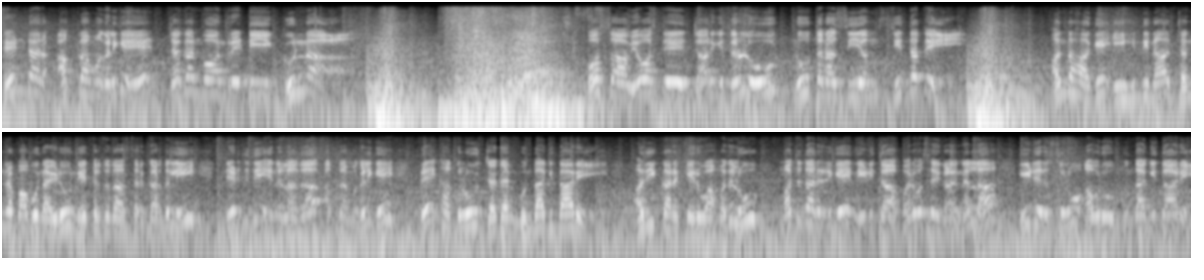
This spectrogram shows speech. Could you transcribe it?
ಟೆಂಡರ್ ಅಕ್ರಮಗಳಿಗೆ ಜಗನ್ಮೋಹನ್ ರೆಡ್ಡಿ ಗುನ್ನ. ಹೊಸ ವ್ಯವಸ್ಥೆ ಜಾರಿಗೆ ತರಲು ನೂತನ ಸಿಎಂ ಸಿದ್ಧತೆ. ಅಂದಹಾಗೆ ಈ ಹಿಂದಿನ ಚಂದ್ರಬಾಬು ನಾಯ್ಡು ನೇತೃತ್ವದ ಸರ್ಕಾರದಲ್ಲಿ ನಡೆದಿದೆ ಎನ್ನಲಾದ ಅಕ್ರಮಗಳಿಗೆ ಬ್ರೇಕ್ ಹಾಕಲು ಜಗನ್ ಮುಂದಾಗಿದ್ದಾರೆ. ಅಧಿಕಾರಕ್ಕೇರುವ ಮೊದಲು ಮತದಾರರಿಗೆ ನೀಡಿದ್ದ ಭರವಸೆಗಳನ್ನೆಲ್ಲ ಈಡೇರಿಸಲು ಅವರು ಮುಂದಾಗಿದ್ದಾರೆ.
